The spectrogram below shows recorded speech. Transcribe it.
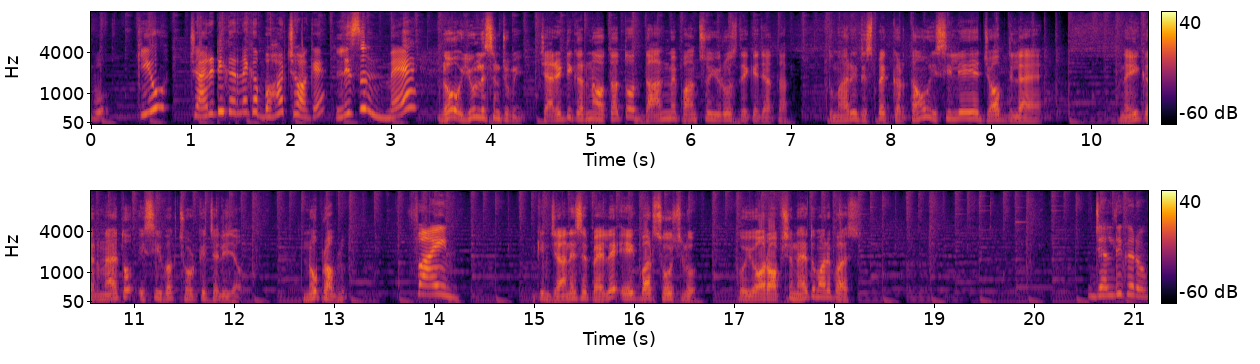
वो क्यों? चैरिटी करने का बहुत शौक है। लिसन मैं know you listen to me charity करना होता तो दान में 500 यूरोस देके जाता। तुम्हारी रिस्पेक्ट करता हूँ इसीलिए ये जॉब दिलाया है। नहीं करना है तो इसी वक्त छोड़ के चली जाओ। नो प्रॉब्लम फाइन लेकिन जाने से पहले एक बार सोच लो कोई और ऑप्शन है तुम्हारे पास? जल्दी करो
